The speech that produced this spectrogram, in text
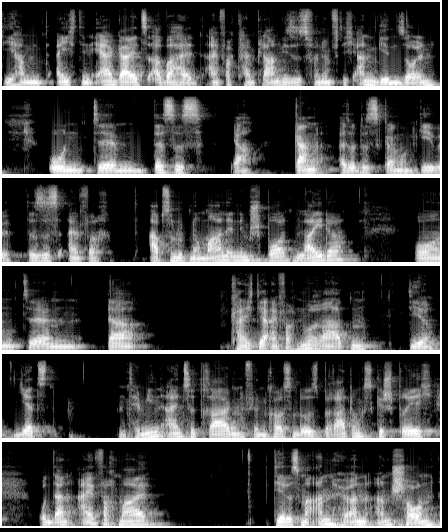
die haben eigentlich den Ehrgeiz, aber halt einfach keinen Plan, wie sie es vernünftig angehen sollen. Und ähm, das ist, ja, Gang, also das ist Gang und Gäbe. Das ist einfach absolut normal in dem Sport, leider. Und ähm, da kann ich dir einfach nur raten, dir jetzt einen Termin einzutragen für ein kostenloses Beratungsgespräch und dann einfach mal dir das mal anhören, anschauen,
